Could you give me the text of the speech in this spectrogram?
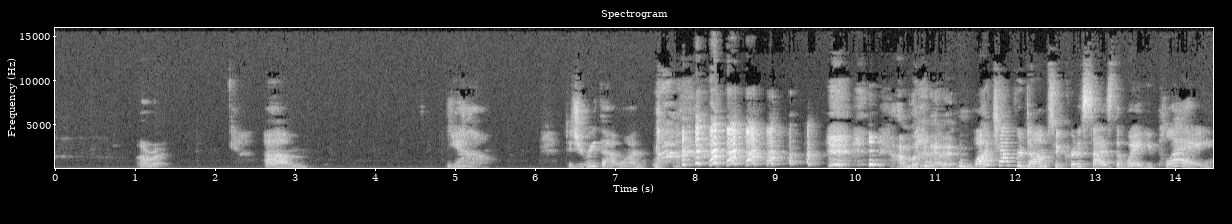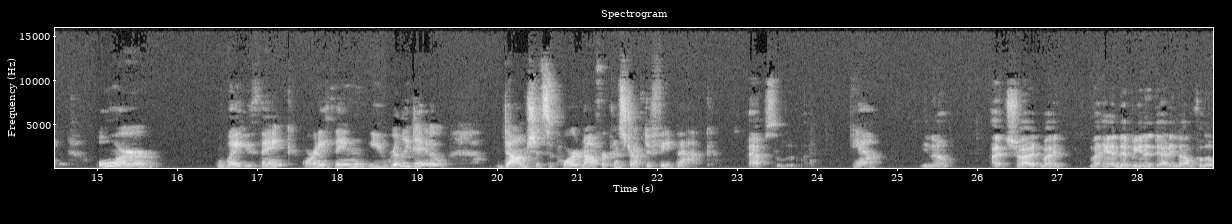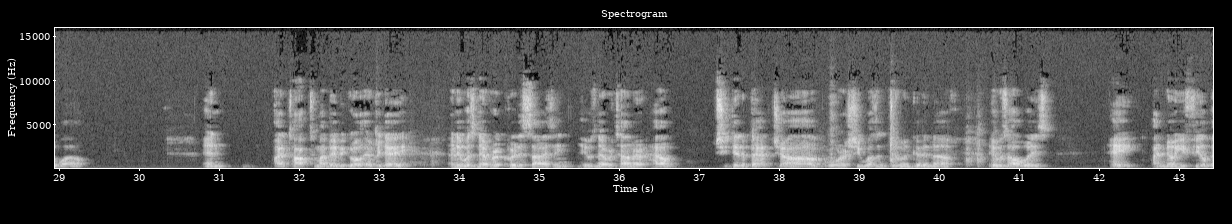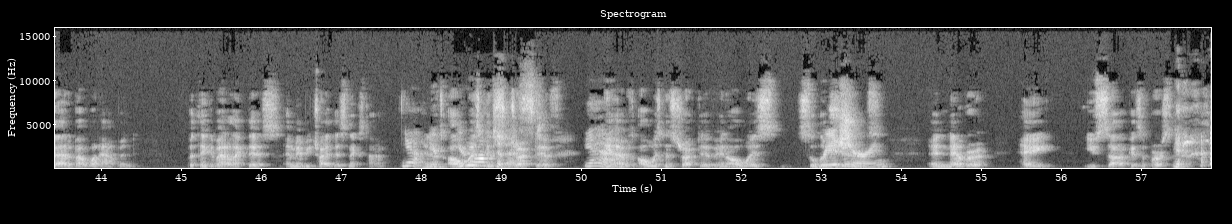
All right. Um, yeah. Did you read that one? I'm looking at it. Watch out for Doms who criticize the way you play or way you think or anything you really do. Dom should support and offer constructive feedback. Absolutely. Yeah. You know, I tried my my hand at being a daddy dom for a little while, and I talked to my baby girl every day, and it was never criticizing. It was never telling her how she did a bad job or she wasn't doing good enough. It was always, "Hey, I know you feel bad about what happened, but think about it like this, and maybe try this next time." Yeah. And it was always constructive. Yeah. Yeah, it was always constructive and always solutions. Reassuring. and never, hey, you suck as a person.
